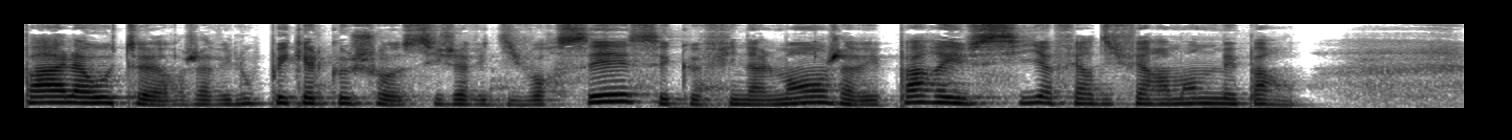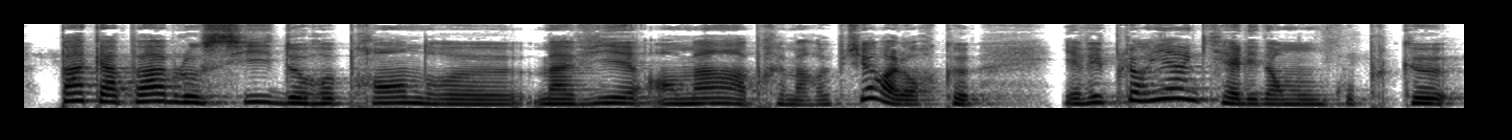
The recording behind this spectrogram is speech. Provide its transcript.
pas à la hauteur, j'avais loupé quelque chose. Si j'avais divorcé, c'est que finalement, j'avais pas réussi à faire différemment de mes parents. Pas capable aussi de reprendre euh, ma vie en main après ma rupture, alors que il y avait plus rien qui allait dans mon couple, que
